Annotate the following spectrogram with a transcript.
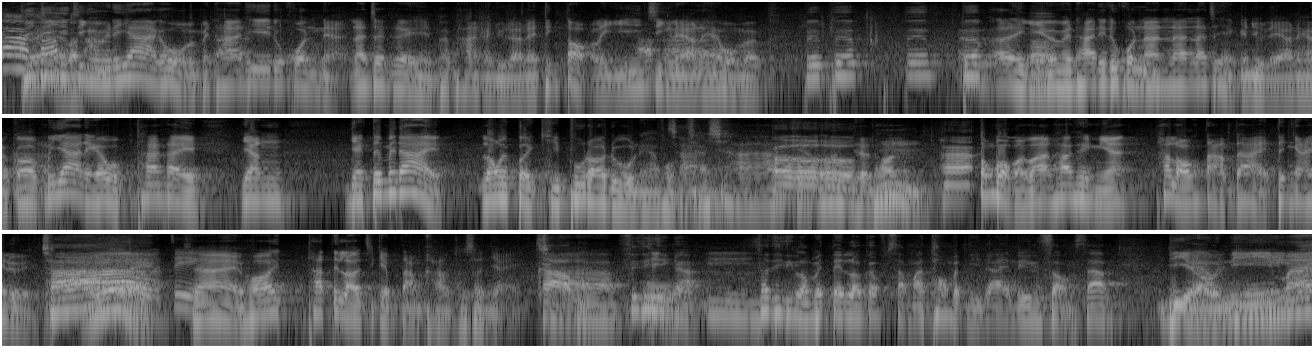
ยากจคริรังบๆจริงๆมันไม่ได้ยากครับผมมันเป็นท่าที่ทุกคนเนี่ยน่าจะเคยเห็นผ่านๆกันอยู่แล้วใน t ิ k t o k อะไรอย่างงี้จริงๆแล้วนะครับผมแบบปึ๊บปึ๊บปึ๊บปึ๊บอะไรอย่างเงี้ยมันเป็นท่าที่ทุกคนน่าน่าน่าจะเห็นกันอยู่แล้วนะครับก็ไม่ยากนะครับผมถ้าใครยังยังเต้นไม่ได้ ลองไปเปิดคลิปพวกเราดูนะครับผม ใช่ ช้าเอๆอทีละท่อนเออทีละท่อนฮะ ต้องบอกก่อนว่าถ้าเพลงเนี้ยถ้าร้องตามได้เต้นง่ายเลยใช่ เออจริง ใช่ เพราะถ้าเต้นเราจะเก็บตามคำทุกส่วนใหญ่ ครับซึ่งจริงๆอะถ้าจริงๆเราไม่เต้นเราก็สามารถท่องแบบนี้ได้หนึ่งสองสามเดี๋ยวนี้ไม่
